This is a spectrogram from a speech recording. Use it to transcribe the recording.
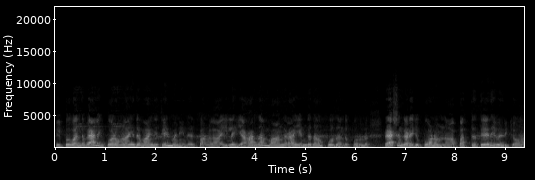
இப்போ வந்து வேலைக்கு போகிறவங்களாம் இதை வாங்கி க்ளீன் பண்ணின்னு இருப்பாங்களா? இல்லை யார் தான் வாங்குறா? எங்கே தான் போகுது அந்த பொருள்? ரேஷன் கடைக்கு போனோம்னா பத்து தேதி வரைக்கும்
